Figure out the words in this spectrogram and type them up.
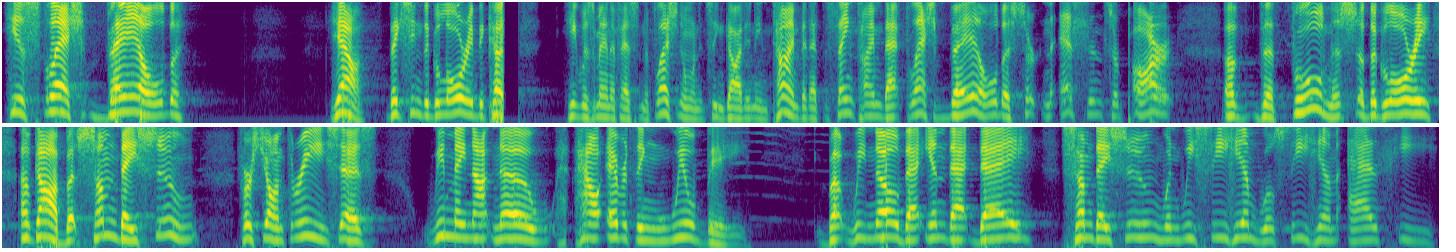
his flesh veiled. Yeah, they seen the glory because he was manifest in the flesh. No one had seen God in any time, but at the same time, that flesh veiled a certain essence or part of the fullness of the glory of God. But someday soon, 1 John 3 says, we may not know how everything will be, but we know that in that day, someday soon, when we see him, we'll see him as he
